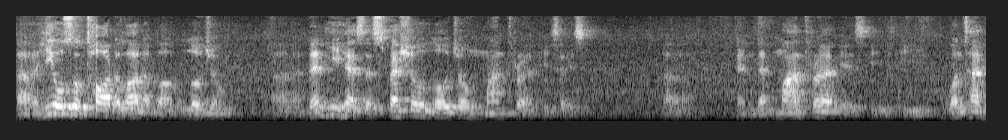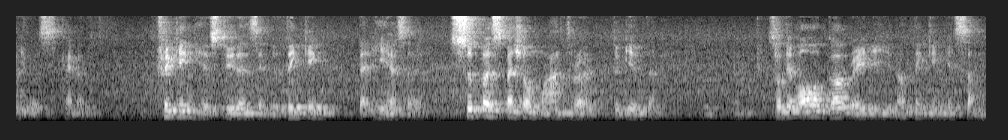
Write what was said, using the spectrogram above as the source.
uh, he also taught a lot about Lojong. Then he has a special Lojong mantra, he says. Uh, and that mantra is, he, he, one time he was kind of tricking his students into thinking that he has a super special mantra to give them. So they all got ready, you know, thinking it's some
